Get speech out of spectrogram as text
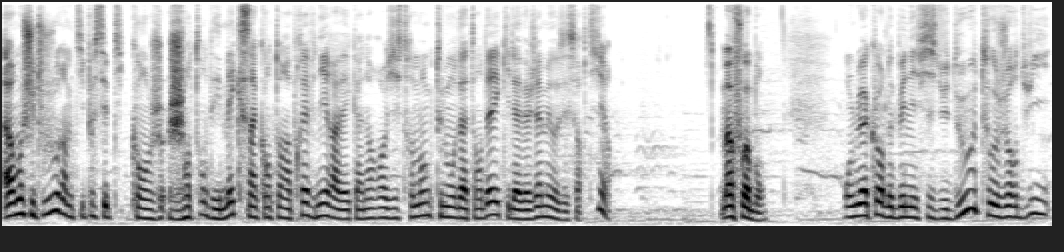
Alors moi je suis toujours un petit peu sceptique quand j'entends des mecs 50 ans après venir avec un enregistrement que tout le monde attendait et qu'il n'avait jamais osé sortir. Ma foi bon, on lui accorde le bénéfice du doute. Aujourd'hui,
